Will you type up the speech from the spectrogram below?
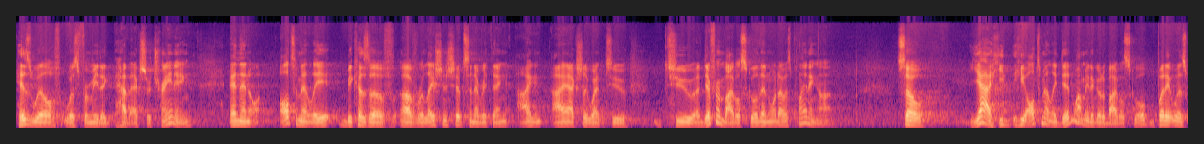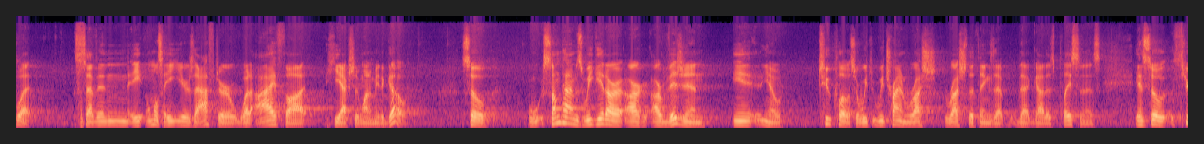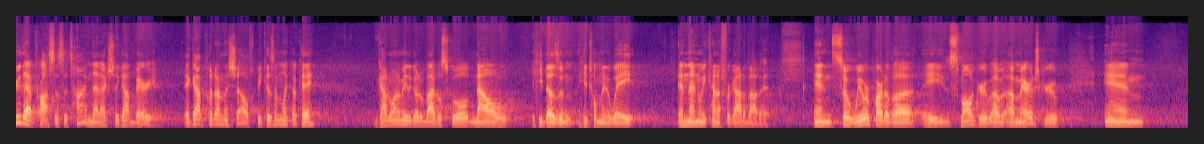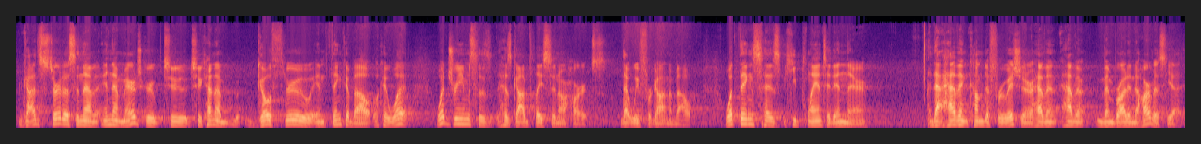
His will was for me to have extra training. And then ultimately, because of, of relationships and everything, I, I actually went to, to a different Bible school than what I was planning on. So, yeah, he, he ultimately did want me to go to Bible school, but it was what? Seven, eight, almost eight years after what I thought he actually wanted me to go. So sometimes we get our, our, our vision, in, you know, too close, or we, we try and rush, rush the things that, that God has placed in us. And so through that process of time, that actually got buried. It got put on the shelf because I'm like, okay, God wanted me to go to Bible school. Now he doesn't. He told me to wait. And then we kind of forgot about it. And so we were part of a, a small group, a, a marriage group, and God stirred us in that, in that marriage group to, to kind of go through and think about okay, what, what dreams has, has God placed in our hearts that we've forgotten about? What things has He planted in there that haven't come to fruition or haven't, haven't been brought into harvest yet?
